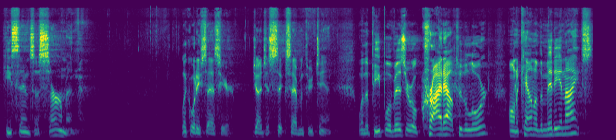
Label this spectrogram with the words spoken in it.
he sends a sermon. Look what he says here Judges 6, 7 through 10. When the people of Israel cried out to the Lord on account of the Midianites,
